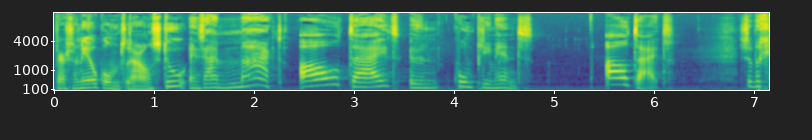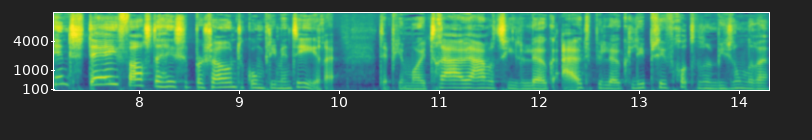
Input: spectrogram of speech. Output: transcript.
personeel komt naar ons toe en zij maakt altijd een compliment. Altijd. Ze begint stevast deze persoon te complimenteren. Heb je een mooie trui aan, wat zie je er leuk uit, heb je leuke lipstift, god wat een bijzondere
